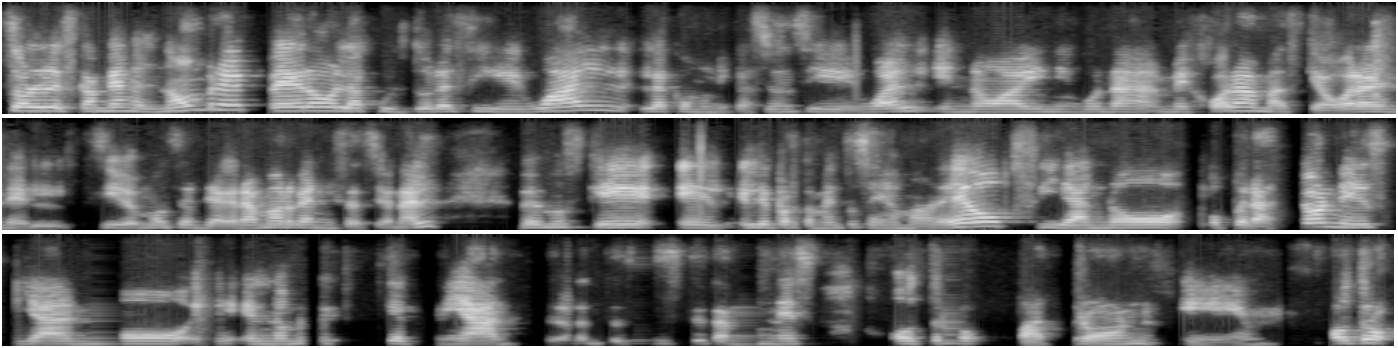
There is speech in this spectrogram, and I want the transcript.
Solo les cambian el nombre, pero la cultura sigue igual, la comunicación sigue igual y no hay ninguna mejora más que ahora en el, si vemos el diagrama organizacional, vemos que el, departamento se llama DEOPS y ya no operaciones, ya no eh, el nombre que tenía antes. Entonces, este también es otro patrón, eh, otro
